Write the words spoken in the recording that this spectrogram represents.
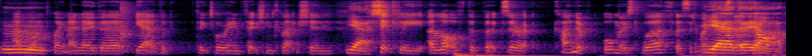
at one point. I know the yeah the Victorian fiction collection Yes. particularly a lot of the books are kind of almost worthless in a way. Yeah, they not- are.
